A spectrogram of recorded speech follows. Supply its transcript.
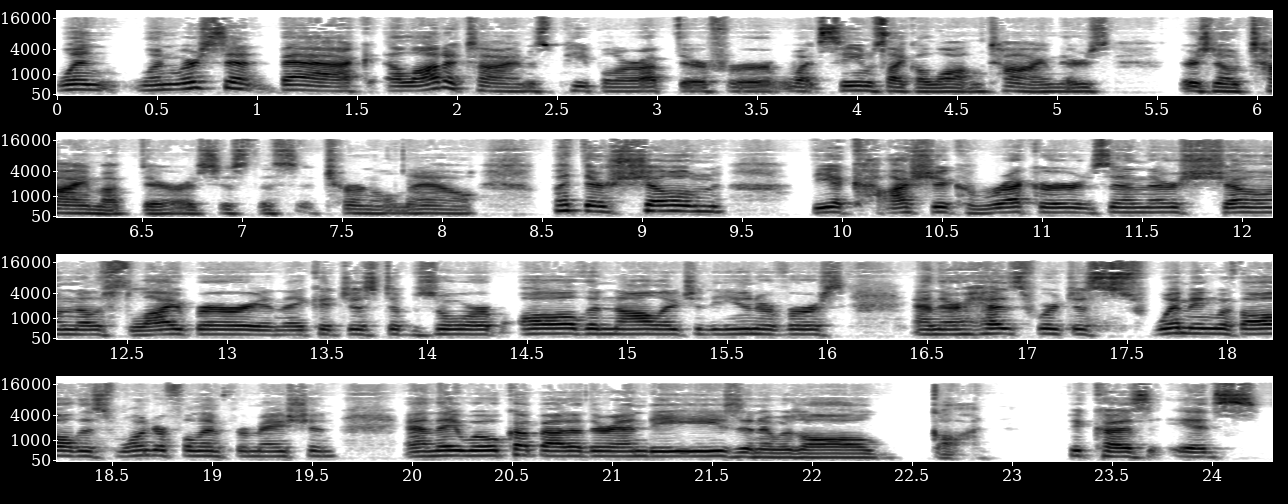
when when we're sent back a lot of times people are up there for what seems like a long time there's there's no time up there. It's just this eternal now. But they're shown the Akashic records and they're shown this library and they could just absorb all the knowledge of the universe and their heads were just swimming with all this wonderful information. And they woke up out of their NDEs and it was all gone because it's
